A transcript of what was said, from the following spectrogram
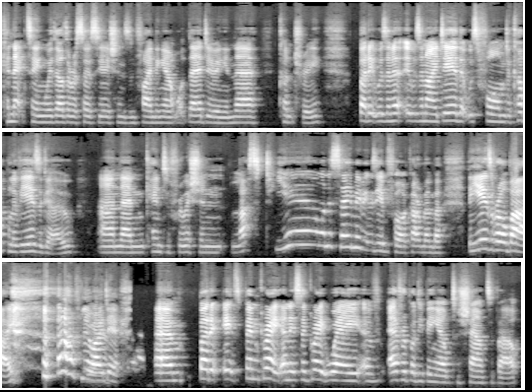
connecting with other associations and finding out what they're doing in their country. But it was an it was an idea that was formed a couple of years ago and then came to fruition last year. I want to say maybe it was the year before. I can't remember. The years roll by. I have no Yeah. idea. Um, but it, it's been great, and it's a great way of everybody being able to shout about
